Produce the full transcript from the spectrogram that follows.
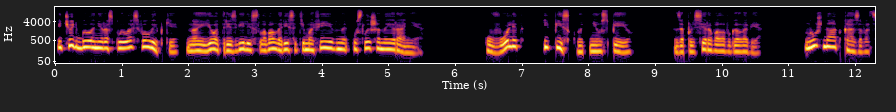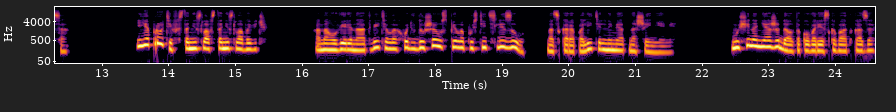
и чуть было не расплылась в улыбке, но ее отрезвили слова Ларисы Тимофеевны, услышанные ранее. «Уволит и пискнуть не успею», — запульсировала в голове. Нужно отказываться. «Я против, Станислав Станиславович». Она уверенно ответила, хоть в душе успела пустить слезу над скоропалительными отношениями. Мужчина не ожидал такого резкого отказа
